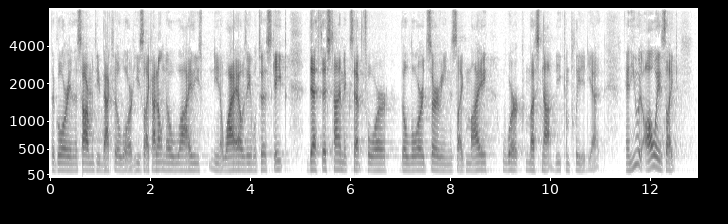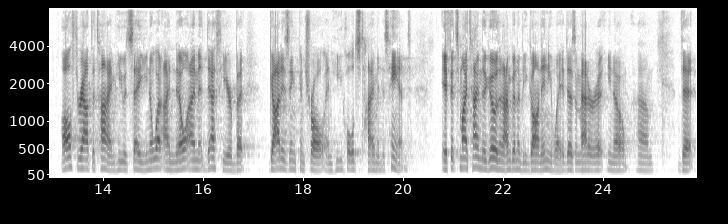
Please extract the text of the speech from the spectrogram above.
the glory and the sovereignty back to the Lord. He's like, I don't know why these, you know, why I was able to escape death this time, except for the Lord serving. It's like, my work must not be completed yet. And he would always, like, all throughout the time, he would say, You know what? I know I'm at death here, but God is in control and he holds time in his hand. If it's my time to go, then I'm going to be gone anyway. It doesn't matter, you know, um, that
